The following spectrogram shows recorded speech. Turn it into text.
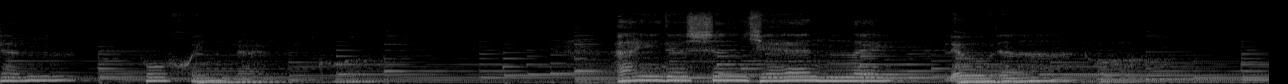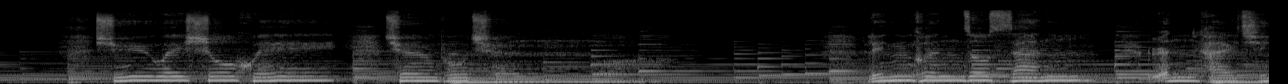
人不会难过，爱的深，眼泪流得多，虚伪收回全部承诺，灵魂走散，人海尽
